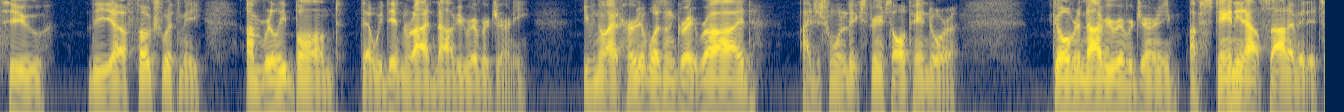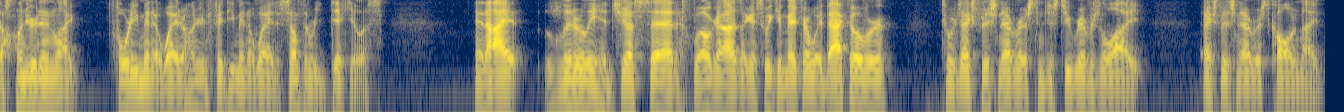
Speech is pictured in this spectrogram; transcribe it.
to the uh, folks with me, I'm really bummed that we didn't ride Na'vi River Journey. Even though I had heard it wasn't a great ride, I just wanted to experience all of Pandora. Go over to Na'vi River Journey. I'm standing outside of it. It's a hundred and like 40 minute wait, 150 minute wait. It's something ridiculous. And I literally had just said, well, guys, I guess we can make our way back over towards Expedition Everest and just do Rivers of Light, Expedition Everest, call it a night.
